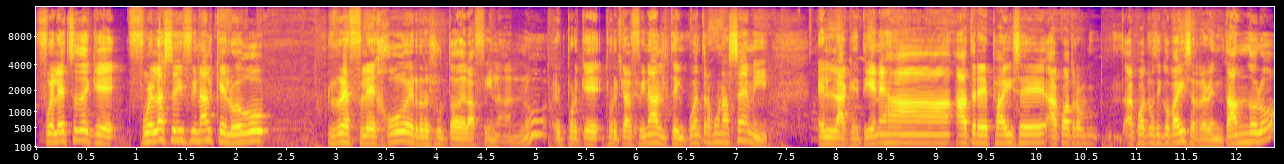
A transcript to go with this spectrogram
fue el hecho de que fue la semifinal que luego reflejó el resultado de la final, ¿no? Eh, Porque, porque al final te encuentras una semi en la que tienes a, a tres países, a cuatro, a cuatro o cinco países reventándolo.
